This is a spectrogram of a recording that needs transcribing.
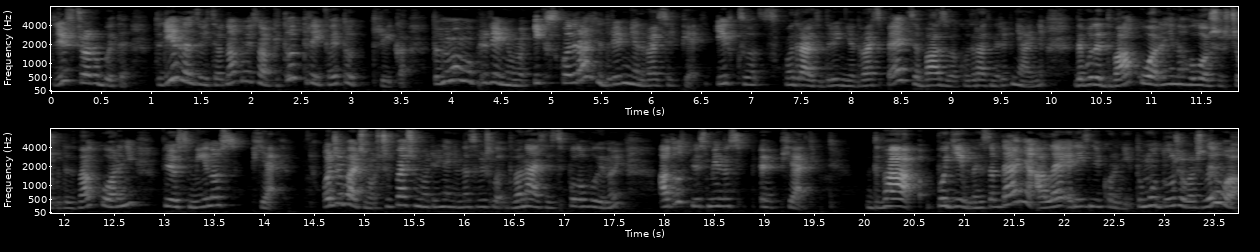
Тоді що робити? Тоді в нас дивіться однакові основки. Тут трійка і тут трійка. Тому ми прирівнюємо х в квадраті дорівнює 25. х в квадраті дорівнює 25 це базове квадратне рівняння, де буде два корені, наголошую, що буде два корені плюс-мінус 5. Отже, бачимо, що в першому рівнянні в нас вийшло 12,5, а тут плюс-мінус 5. Два подібних завдання, але різні корні. Тому дуже важливо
